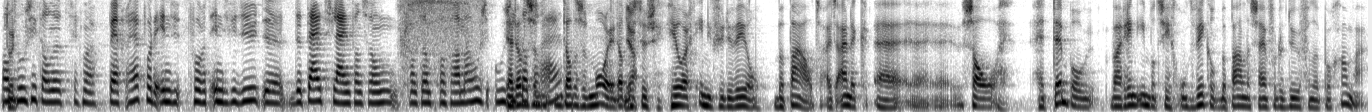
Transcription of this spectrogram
Want hoe ziet dan het, zeg maar, per, hè, voor, de, voor het individu de, de tijdslijn van zo'n, van zo'n programma? Hoe, hoe ziet dat, dat eruit? Dat is het mooie. Dat is dus heel erg individueel bepaald. Uiteindelijk uh, zal het tempo waarin iemand zich ontwikkelt bepalend zijn voor de duur van het programma.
